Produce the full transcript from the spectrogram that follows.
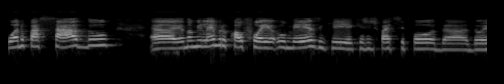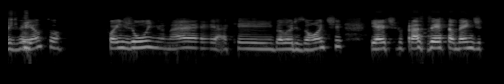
o ano passado. Uh, eu não me lembro qual foi o mês em que, que a gente participou da, do evento. Foi em junho, né? Aqui em Belo Horizonte. E aí eu tive o prazer também de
